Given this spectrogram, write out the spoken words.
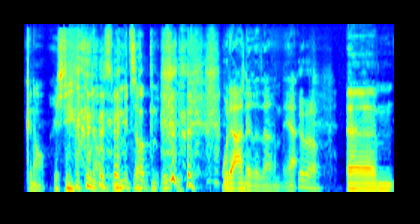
genau, richtig. Genau, wie mit Socken, richtig. Oder andere Sachen, ja. Genau. Ähm,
